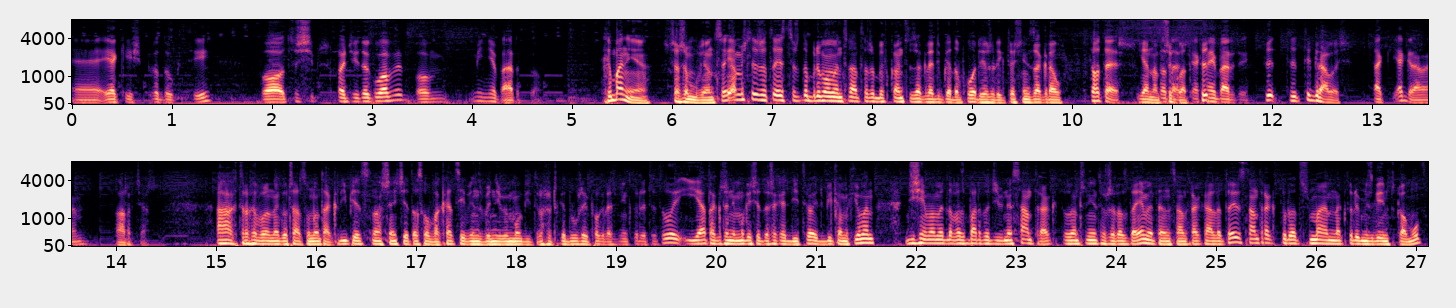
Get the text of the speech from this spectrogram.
e, jakiejś produkcji, bo coś ci przychodzi do głowy, bo mi nie bardzo. Chyba nie, szczerze mówiąc. Ja myślę, że to jest też dobry moment na to, żeby w końcu zagrać w God of War, jeżeli ktoś nie zagrał. To też. Ja na to przykład. Też, jak Ty- najbardziej. Ty, ty, ty grałeś. Tak, ja grałem. Parciarz. Ach, trochę wolnego czasu. No tak, lipiec na szczęście to są wakacje, więc będziemy mogli troszeczkę dłużej pograć w niektóre tytuły i ja także nie mogę się doczekać Detroit Become Human. Dzisiaj mamy dla Was bardzo dziwny soundtrack, to znaczy nie to, że rozdajemy ten soundtrack, ale to jest soundtrack, który otrzymałem na którymś z Gamescomów.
